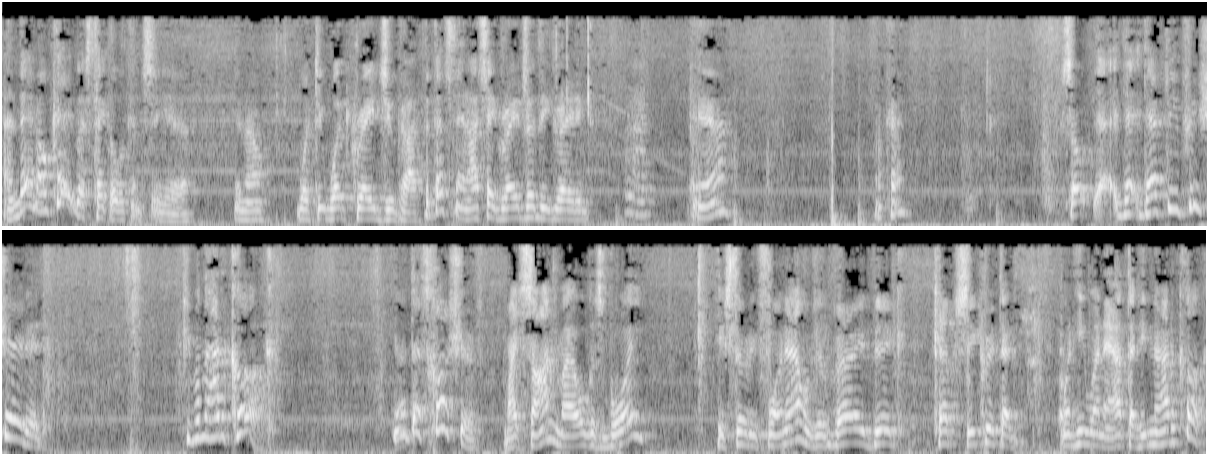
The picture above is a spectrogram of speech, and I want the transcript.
And then okay, let's take a look and see, uh, you know, what the, what grades you got. But that's fine. I say grades are degrading. Yeah. Okay. So uh, they, they have to be appreciated. People know how to cook. You know, that's kosher. My son, my oldest boy, he's 34 now, was a very big kept secret that when he went out that he knew how to cook.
